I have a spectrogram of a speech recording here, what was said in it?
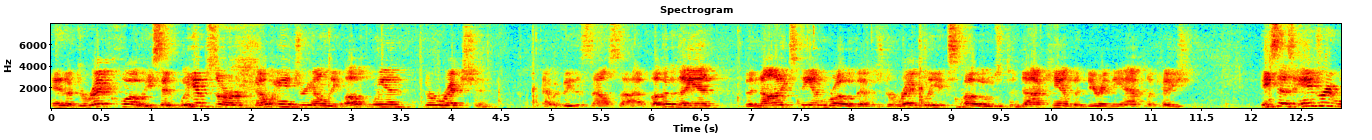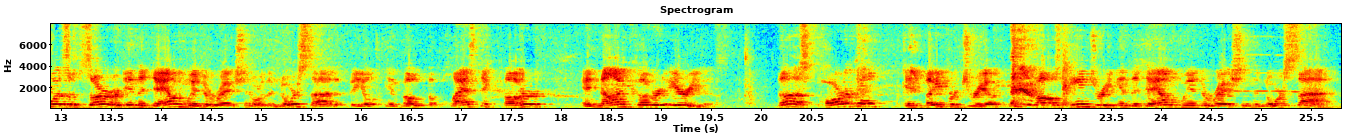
in a direct quote, he said, we observed no injury on the upwind direction, that would be the south side, other than the non-Xtend row that was directly exposed to dicamba during the application. He says injury was observed in the downwind direction, or the north side of the field, in both the plastic covered and non-covered areas. Thus, particle and vapor drift caused injury in the downwind direction, the north side.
